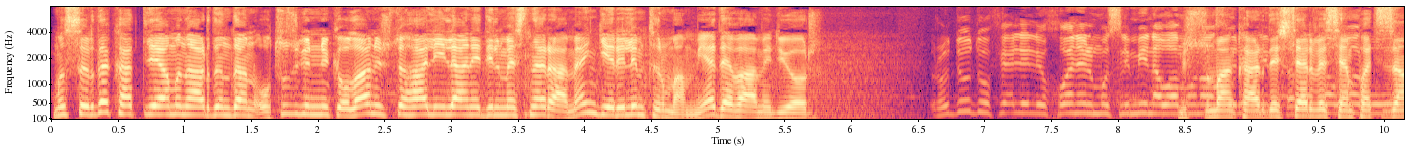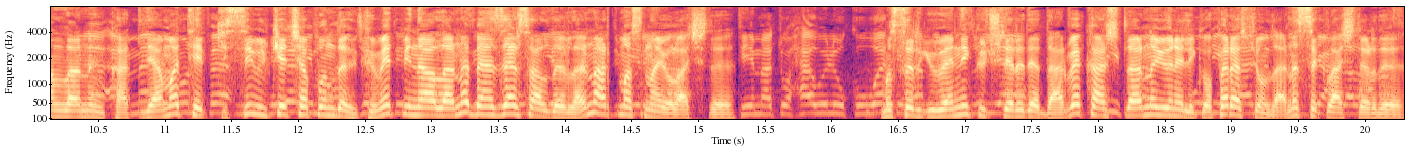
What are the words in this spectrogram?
Mısır'da katliamın ardından 30 günlük olağanüstü hal ilan edilmesine rağmen gerilim tırmanmaya devam ediyor. Müslüman kardeşler ve sempatizanlarının katliama tepkisi ülke çapında hükümet binalarına benzer saldırıların artmasına yol açtı. Mısır güvenlik güçleri de darbe karşıtlarına yönelik operasyonlarını sıklaştırdı.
